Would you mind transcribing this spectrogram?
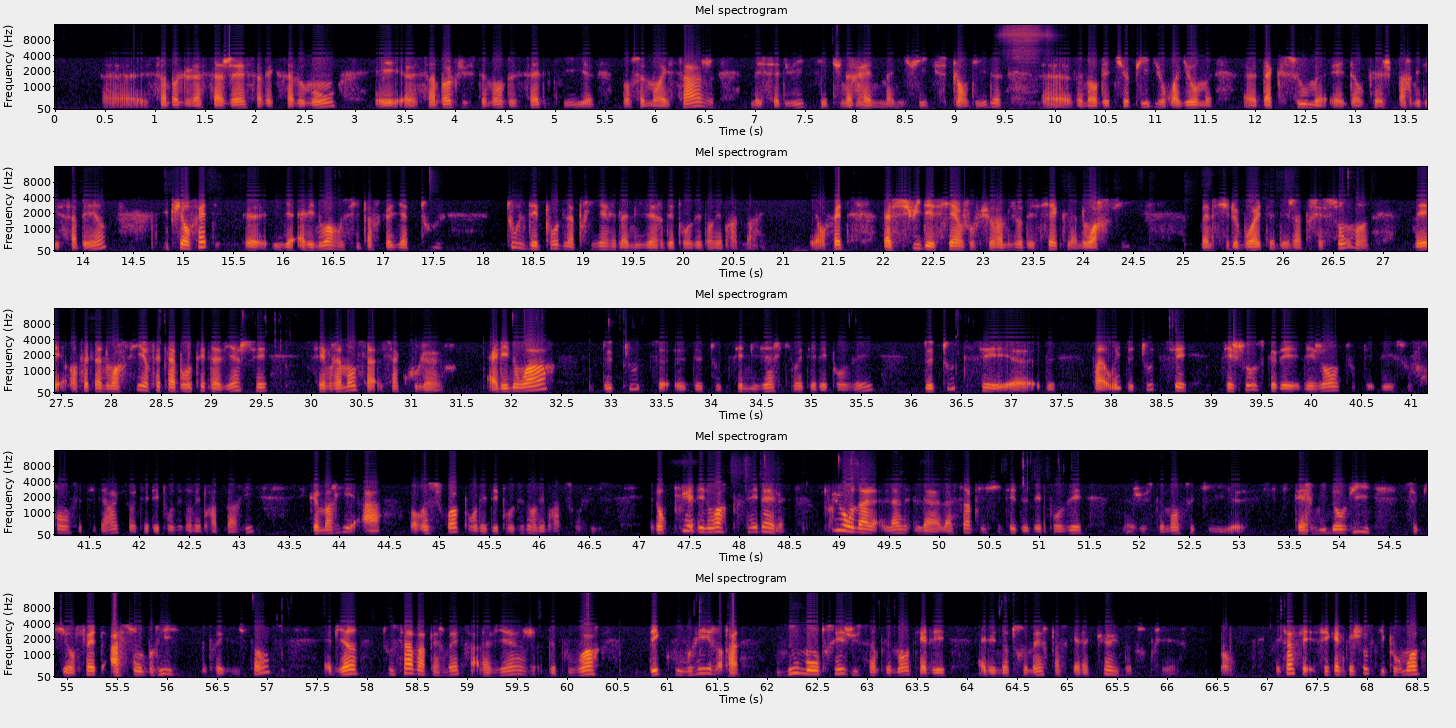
euh, symbole de la sagesse avec Salomon et symbole justement de celle qui non seulement est sage, mais séduit, qui est une reine magnifique, splendide, euh, venant d'Éthiopie, du royaume euh, d'Aksum, et donc euh, parmi les Sabéens. Et puis en fait, elle est noire aussi parce qu'il y a tout, le dépôt de la prière et de la misère déposé dans les bras de Marie. Et en fait, la suie des cierges au fur et à mesure des siècles la noirci, même si le bois était déjà très sombre, mais en fait la noirci, en fait la beauté de la Vierge, c'est, vraiment sa, couleur. Elle est noire de toutes, ces misères qui ont été déposées, de toutes ces, euh, enfin, oui, de toutes ces, choses que les, gens, toutes les, souffrances, etc., qui ont été déposées dans les bras de Marie, et que Marie a, reçoit pour les déposer dans les bras de son fils. Et donc, plus elle est noire, plus elle est belle. Plus on a la, simplicité de déposer justement ce qui, euh, termine nos vies, ce qui en fait assombrit notre existence, eh bien, tout ça va permettre à la Vierge de pouvoir découvrir, enfin, nous montrer juste simplement qu'elle est notre mère parce qu'elle accueille notre prière. Et ça, c'est quelque chose qui, pour moi,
